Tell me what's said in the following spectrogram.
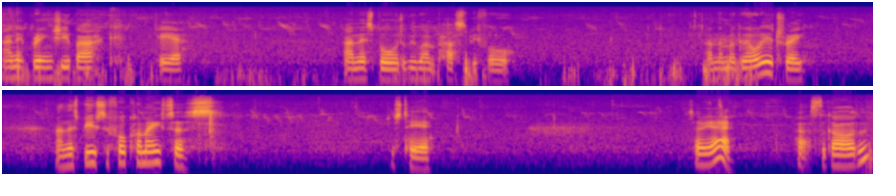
and it brings you back here and this border we went past before and the magnolia tree and this beautiful clematis just here. So yeah, that's the garden.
